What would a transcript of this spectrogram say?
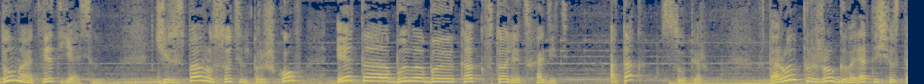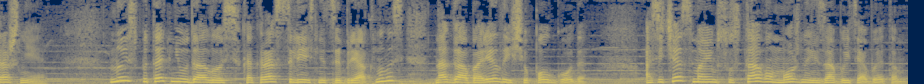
Думаю, ответ ясен. Через пару сотен прыжков это было бы как в туалет сходить. А так супер. Второй прыжок, говорят, еще страшнее. Но испытать не удалось. Как раз с лестницы брякнулась, нога болела еще полгода. А сейчас с моим суставом можно и забыть об этом.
